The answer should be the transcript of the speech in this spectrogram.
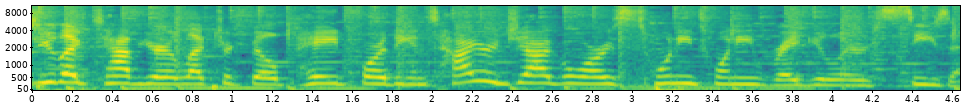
Would you like to have your electric bill paid for the entire Jaguars 2020 regular season?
